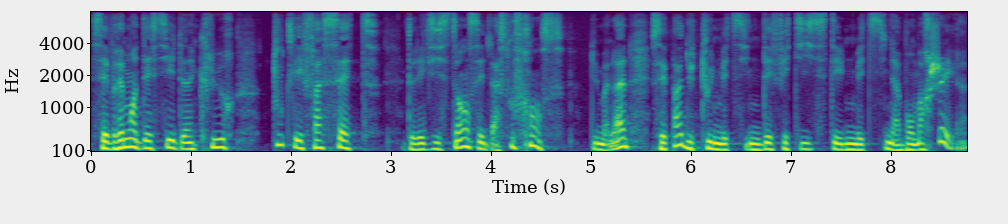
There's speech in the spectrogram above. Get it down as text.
c'est vraiment d'essayer d'inclure toutes les facettes de l'existence et de la souffrance du malade. C'est pas du tout une médecine défaitiste et une médecine à bon marché. Hein.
